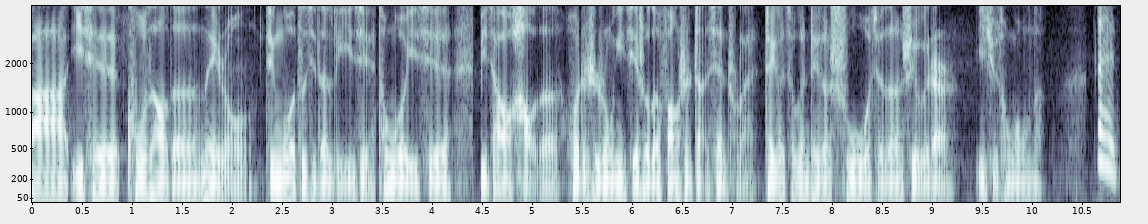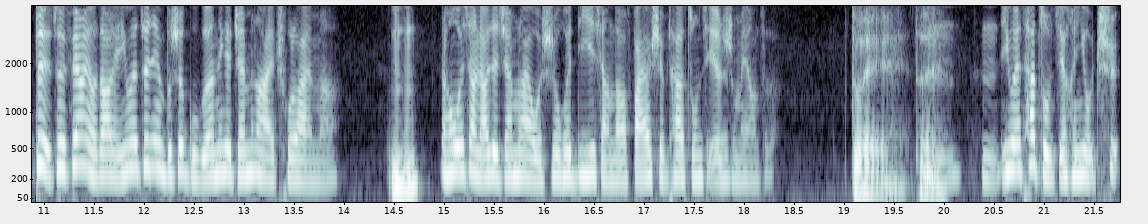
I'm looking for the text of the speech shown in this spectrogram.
把一些枯燥的内容，经过自己的理解，通过一些比较好的或者是容易接受的方式展现出来，这个就跟这个书，我觉得是有一点异曲同工的。哎，对对，非常有道理。因为最近不是谷歌那个 Gemini 出来吗？嗯哼。然后我想了解 Gemini，我是会第一想到 Fireship 它的总结是什么样子的。对对。嗯嗯，因为它总结很有趣，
